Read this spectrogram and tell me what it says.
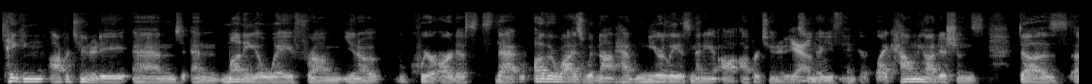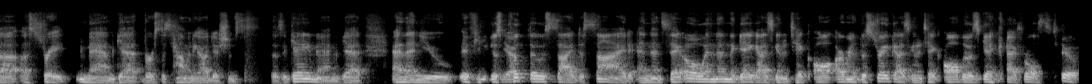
taking opportunity and and money away from you know queer artists that otherwise would not have nearly as many opportunities Yeah. you know you think of like how many auditions does uh, a straight man get versus how many auditions does a gay man get and then you if you just Yep. put those side to side and then say oh and then the gay guy's going to take all or I mean, the straight guy's going to take all those gay guy roles too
